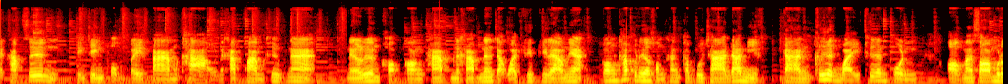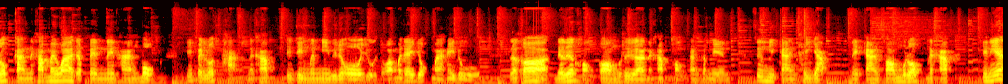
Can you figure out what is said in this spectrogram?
นะครับ ซึ่งจริงๆ ผมไปตามข่าวนะครับ ความคืบหน้าในเรื่องของกองทัพนะครับ เนื่องจากว่าคลิปที่แล้วเนี่ยกองทัพเรือของทางกัมพูชาได้มีการเคลื่อนไหวเคลื่อนพล ออกมาซ้อมรบกันนะครับ ไม่ว่าจะเป็นในทางบกที่เป็นรถถังนะครับ จริง ๆ มันมีวิดีโออยู่แต่ว่าไม่ได้ยกมาให้ดู แล้วก็ในเรื่องของกองเรือนะครับของทางเขมรซึ่งมีการขยับในการซ้อมรบนะครับ ทีเนี้ย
